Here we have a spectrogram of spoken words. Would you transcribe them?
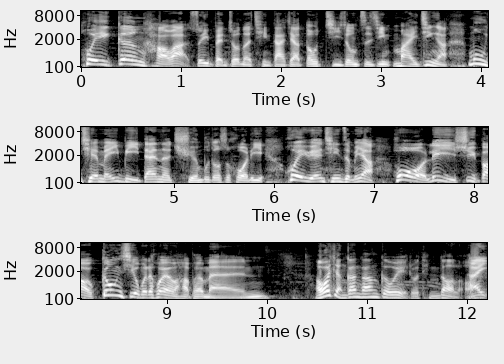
会更好啊。所以本周呢，请大家都集。中资金买进啊！目前每一笔单呢，全部都是获利。会员请怎么样？获利续报！恭喜我们的会员好朋友们！啊，我想刚刚各位也都听到了。哎，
